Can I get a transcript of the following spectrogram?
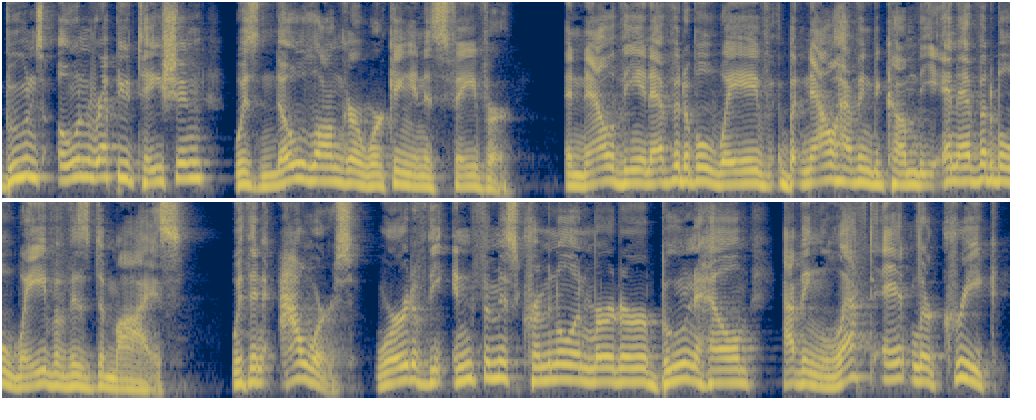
Boone's own reputation was no longer working in his favor. And now the inevitable wave, but now having become the inevitable wave of his demise. Within hours, word of the infamous criminal and murderer Boone Helm having left Antler Creek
